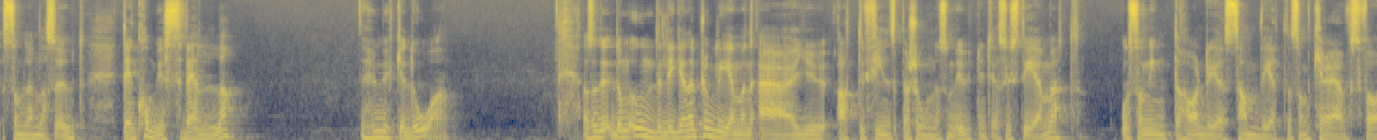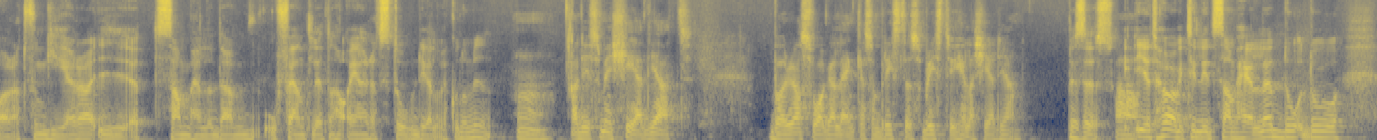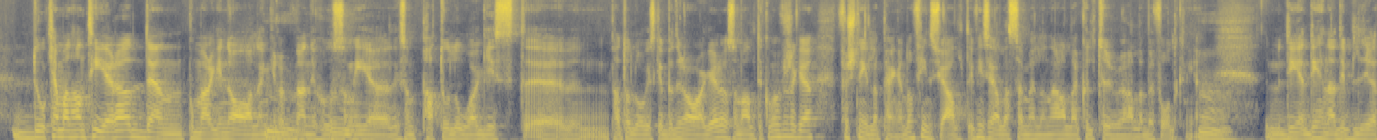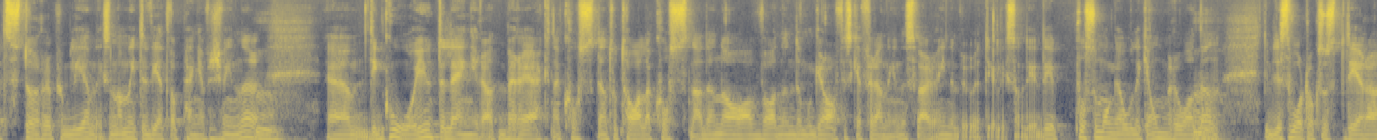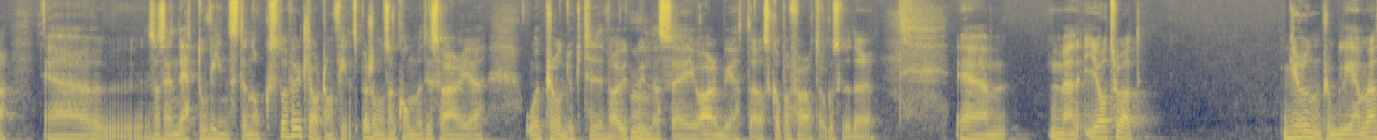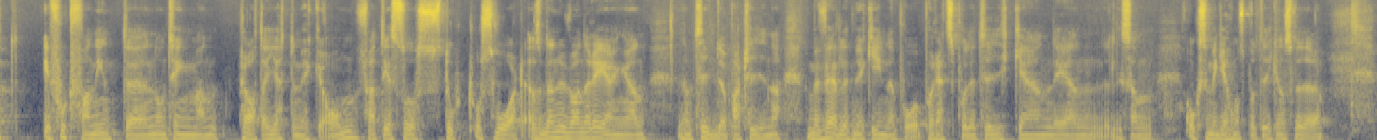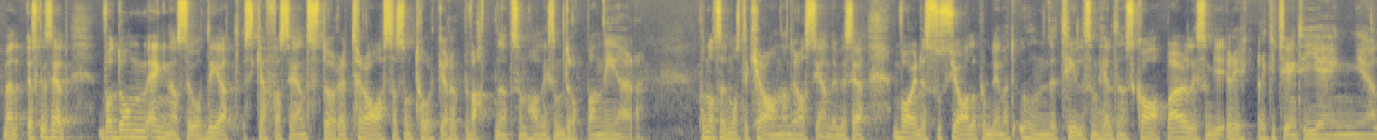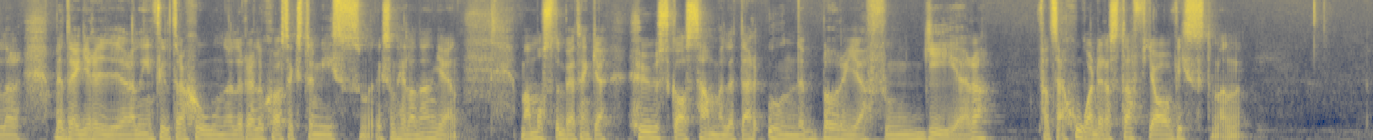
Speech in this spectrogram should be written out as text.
som lämnas ut, den kommer ju svälla. Hur mycket då? Alltså de underliggande problemen är ju att det finns personer som utnyttjar systemet och som inte har det samvete som krävs för att fungera i ett samhälle där offentligheten är en rätt stor del av ekonomin. Mm. Ja, det är som en kedja. att Börjar svaga länkar som brister, så brister ju hela kedjan. Precis. Ja. I ett högtillitssamhälle, då, då, då kan man hantera den på marginalen grupp mm. människor mm. som är liksom patologiskt, eh, patologiska bedragare och som alltid kommer försöka försnilla pengar. De finns ju alltid. Det finns i alla samhällen, alla kulturer, alla befolkningar. Mm. Det, det ena det blir ett större problem liksom, när man inte vet var pengar försvinner. Mm. Ehm, det går ju inte längre att beräkna kost, den totala kostnaden av vad den demografiska förändringen i Sverige har inneburit. Det, liksom, det, det är på så många olika områden. Mm. Det blir svårt också att studera eh, så att säga, nettovinsten också, för det är klart de finns. Personer som kommer till Sverige och är produktiva, utbildar mm. sig och arbetar, skapar företag och så vidare. Eh, men jag tror att grundproblemet är fortfarande inte någonting man pratar jättemycket om, för att det är så stort och svårt. Alltså den nuvarande regeringen, liksom de tidigare partierna, de är väldigt mycket inne på, på rättspolitiken, det är en, liksom, också migrationspolitiken och så vidare. Men jag skulle säga att vad de ägnar sig åt, det är att skaffa sig en större trasa som torkar upp vattnet som har liksom droppat ner på något sätt måste kranen dras igen. Det vill säga, vad är det sociala problemet under till som hela tiden skapar liksom, rekrytering till gäng, eller bedrägerier, eller infiltration, eller religiös extremism. Liksom hela den grejen. Man måste börja tänka, hur ska samhället där under börja fungera? För att säga hårdare straff, ja visst, men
